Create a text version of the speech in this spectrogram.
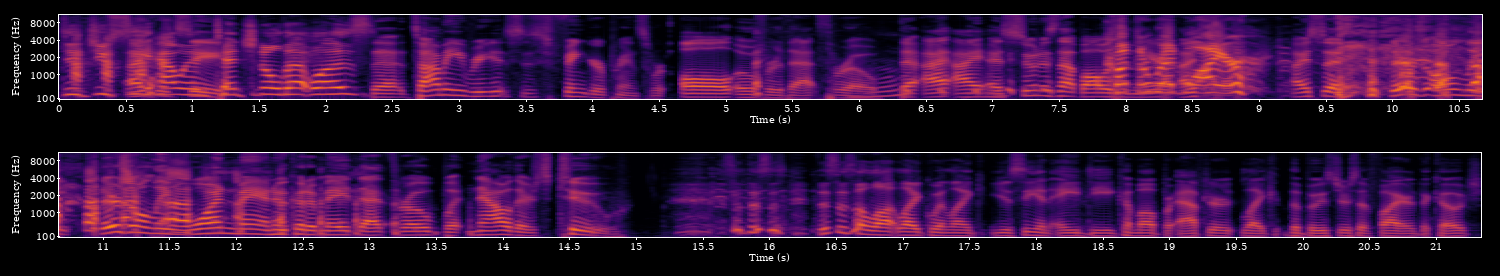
Did you see how see. intentional that was? The Tommy Rees's fingerprints were all over that throw. Mm-hmm. That I, I as soon as that ball was Cut in the air, red I- wire. I said, "There's only there's only one man who could have made that throw, but now there's two. So this is this is a lot like when like you see an AD come up after like the boosters have fired the coach,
